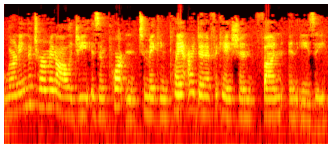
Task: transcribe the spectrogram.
learning the terminology is important to making plant identification fun and easy.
